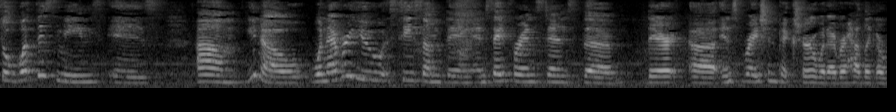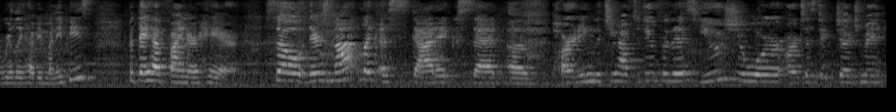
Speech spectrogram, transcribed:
So what this means is, um, you know, whenever you see something and say for instance, the their uh, inspiration picture or whatever had like a really heavy money piece, but they have finer hair. So there's not like a static set of parting that you have to do for this. Use your artistic judgment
